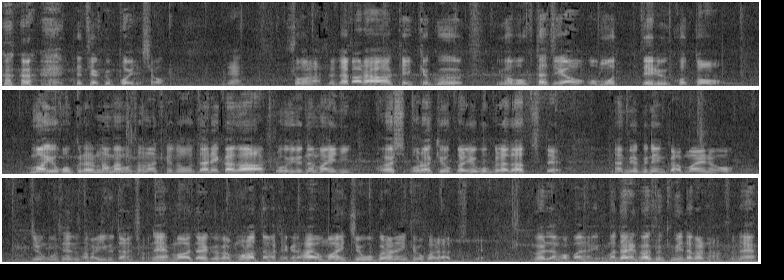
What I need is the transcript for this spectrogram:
哲学っぽいでしょ？ね。そうなんですよ。だから結局今僕たちが思ってることまあ横倉の名前もそうなんですけど誰かがそういう名前に「よし俺は今日から横倉だ」っつって何百年か前のうちのご先祖さんが言うたんでしょうね。まあ誰かがもらったんかしらけど「はいお前んち横倉ね今日から」っつって言われたんか分かんない。けどまあ誰かがそう決めたからなんですよね。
